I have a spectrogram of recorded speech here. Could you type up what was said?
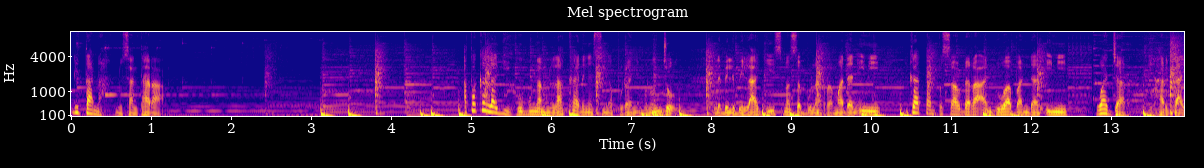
di tanah Nusantara. Apakah lagi hubungan Melaka dengan Singapura yang menonjol? Lebih-lebih lagi semasa bulan Ramadan ini, ikatan persaudaraan dua bandar ini wajar dihargai.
